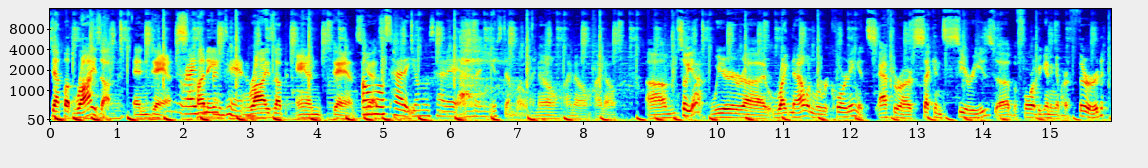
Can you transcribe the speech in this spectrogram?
Step Up, Rise Up, and Dance. Rise Up Honey, and Dance. Rise Up, and Dance. yes. Almost had it. You almost had it, and then you stumbled. I know, I know, I know. Um, so yeah, we're uh, right now when we're recording. It's after our second series, uh, before the beginning of our third,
